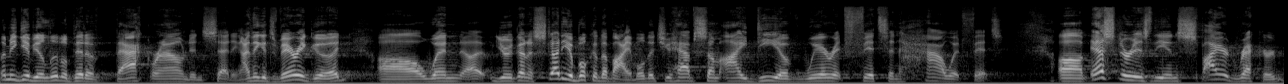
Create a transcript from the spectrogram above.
let me give you a little bit of background and setting. I think it's very good uh, when uh, you're going to study a book of the Bible that you have some idea of where it fits and how it fits. Um, Esther is the inspired record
